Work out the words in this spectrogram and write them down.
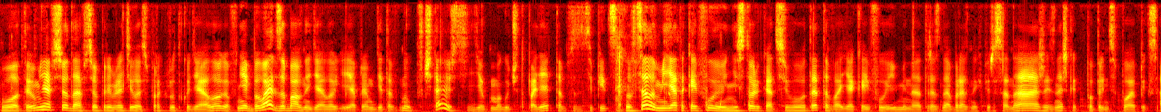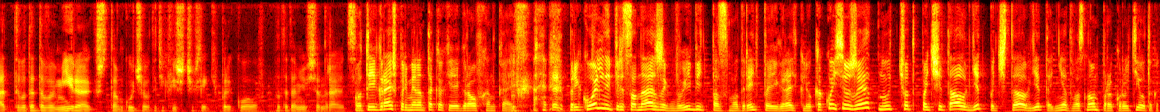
Вот, и у меня все, да, все превратилось в прокрутку диалогов. Не, бывают забавные диалоги, я прям где-то, ну, вчитаюсь, где могу что-то понять, там, зацепиться. Но в целом я-то кайфую не столько от всего вот этого, я кайфую именно от разнообразных персонажей, знаешь, как по принципу Apex, от вот этого мира, что там куча вот этих фишечек, всяких приколов. Вот это мне все нравится. Вот ты играешь примерно так, как я играл в Ханкай. Прикольный персонажик, выбить, посмотреть, поиграть, клёв. Какой сюжет? Ну, что-то почитал, где-то почитал, где-то нет. В основном прокрутил такой,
